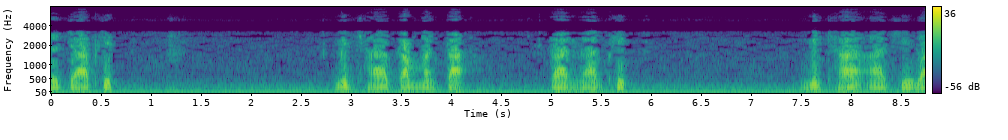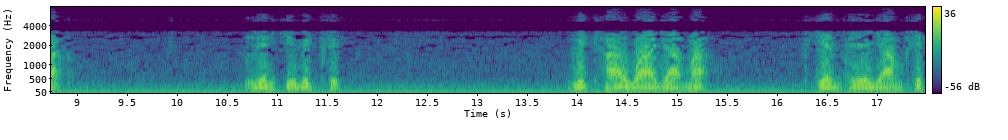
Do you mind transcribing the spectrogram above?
รจาผิด มิจฉากรรมมันตะ การงานผิด มิจฉาอาชีวะ เลี้ยงชีวิตผิด มิจฉาวายามะ เพียรพยายามผิด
